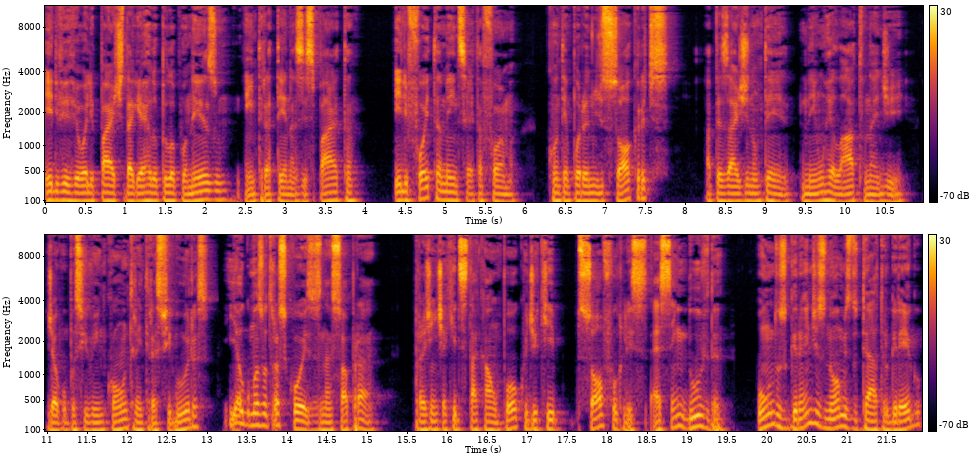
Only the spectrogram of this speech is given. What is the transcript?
ele viveu ali parte da Guerra do Peloponeso, entre Atenas e Esparta. Ele foi também, de certa forma, contemporâneo de Sócrates, apesar de não ter nenhum relato né, de, de algum possível encontro entre as figuras, e algumas outras coisas, né, só para a gente aqui destacar um pouco de que Sófocles é, sem dúvida, um dos grandes nomes do teatro grego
